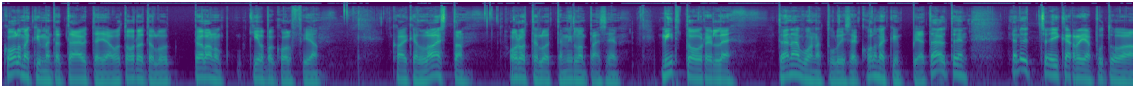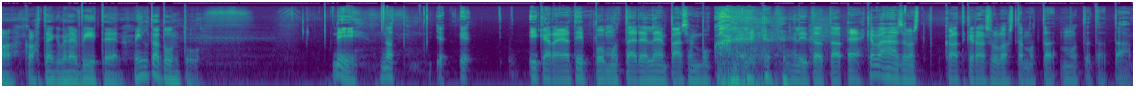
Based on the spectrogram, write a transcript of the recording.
30 täytä ja oot odotellut, pelannut kilpagolfia kaikenlaista. Odotellut, että milloin pääsee midtourille. Tänä vuonna tuli se 30 täyteen ja nyt se ikäraja putoaa 25. Miltä tuntuu? Niin, no ikäraja tippuu, mutta edelleen pääsen mukaan. Eli, eli tota, ehkä vähän semmoista katkerasulosta, mutta, mutta tota,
